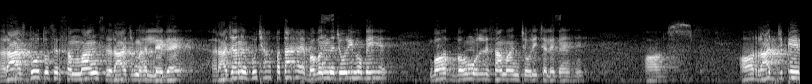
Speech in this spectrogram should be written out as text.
राजदूत उसे सम्मान से राजमहल ले गए। राजा ने पूछा, पता है, भवन में चोरी हो गई है? बहुत बहुमूल्य सामान चोरी चले गए हैं। और और राज्य के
